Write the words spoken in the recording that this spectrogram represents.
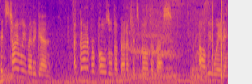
It's time we met again. I've got a proposal that benefits both of us. I'll be waiting.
